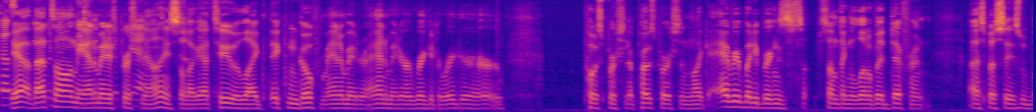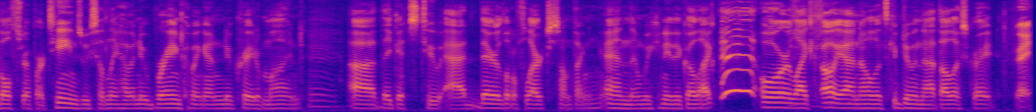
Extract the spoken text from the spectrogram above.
that's Yeah, that's all in the animator's yeah. personality and stuff like that too. Like it can go from animator to animator, or rigger to rigger, or post person to post person. Like everybody brings something a little bit different. Especially as we bolster up our teams, we suddenly have a new brain coming in, a new creative mind uh, that gets to add their little flair to something, and then we can either go like, eh, or like, oh yeah, no, let's keep doing that. That looks great. Great.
